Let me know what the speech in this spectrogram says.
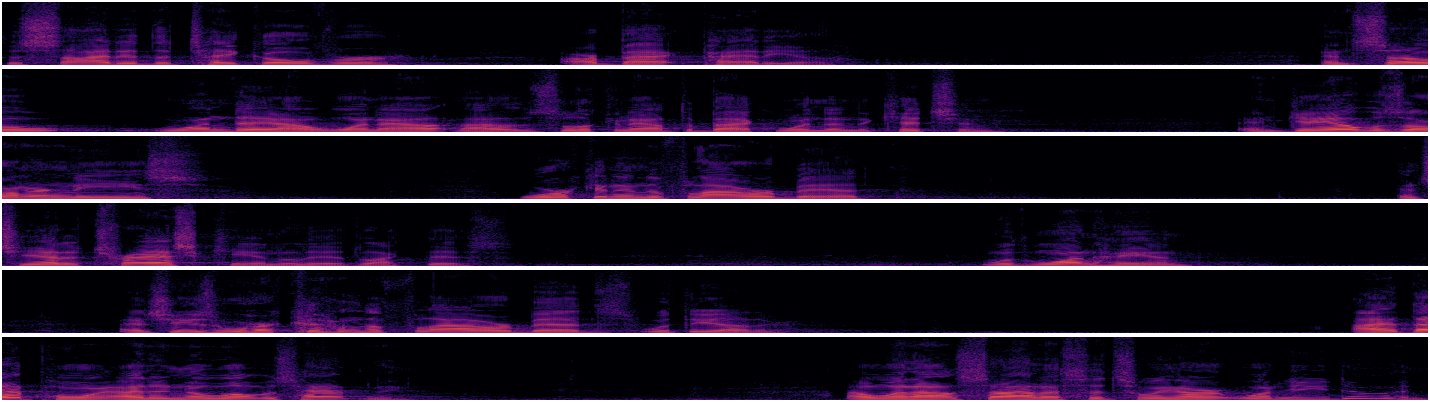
decided to take over our back patio. And so one day I went out and I was looking out the back window in the kitchen, and Gail was on her knees working in the flower bed, and she had a trash can lid like this with one hand, and she was working on the flower beds with the other. I, at that point, I didn't know what was happening. I went outside. I said, Sweetheart, what are you doing?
